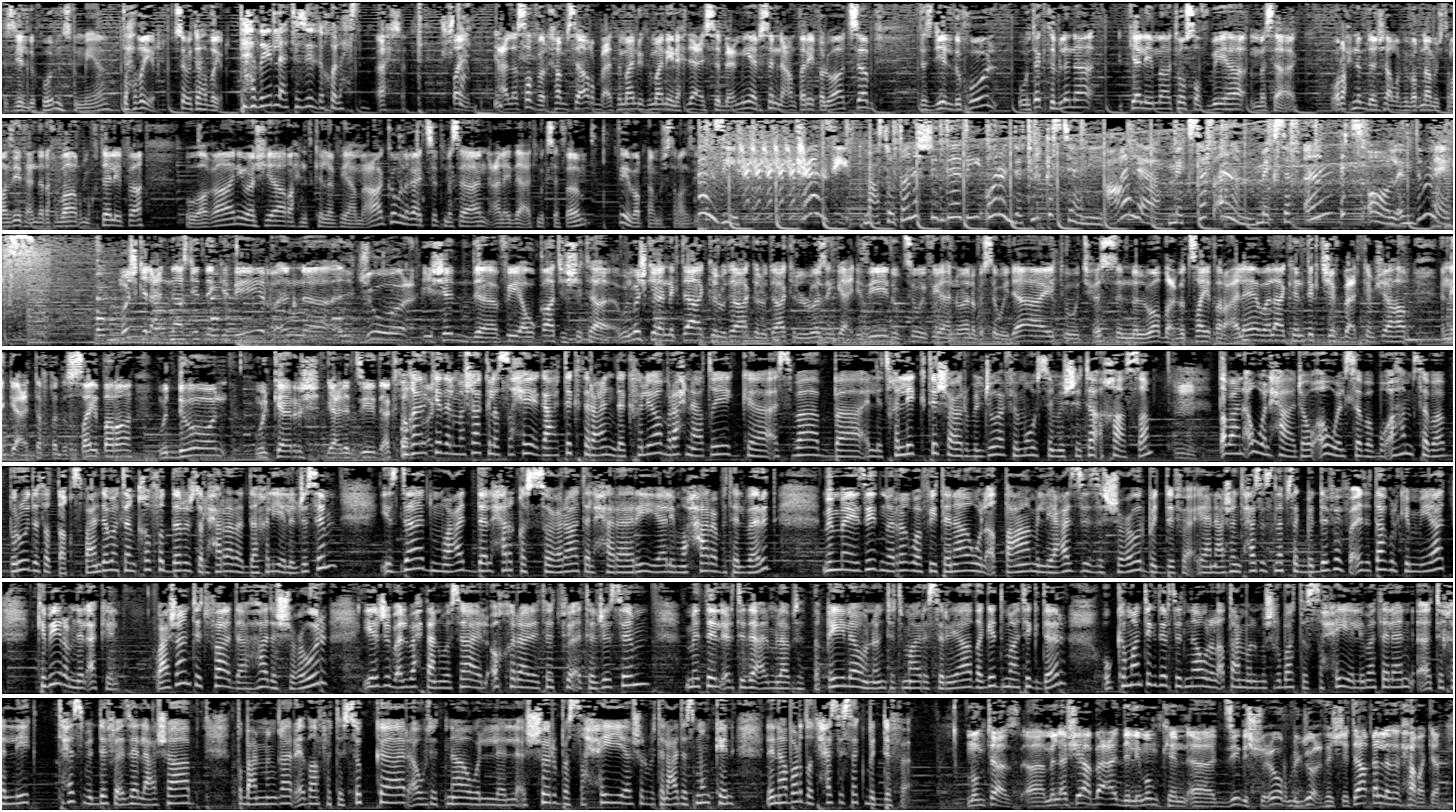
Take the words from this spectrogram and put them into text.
تسجيل دخول نسميها؟ تحضير. نسوي تحضير. تحضير؟ لا تسجيل دخول أحسن. أحسن. طيب على صفر خمسة أربعة ثمانية وثمانين أحد سبعمية. ارسلنا عن طريق الواتساب. تسجيل دخول وتكتب لنا كلمة توصف بها مسائك وراح نبدأ إن شاء الله في برنامج ترانزيت. عندنا أخبار مختلفة وأغاني وأشياء راح نتكلم فيها معاكم لغاية ست مساء على إذاعة ميكس أف أم في برنامج ترانزيت. ترانزيت. مع سلطان الشدادي ورندا تركستاني على ميكس أف أم. ميكس أف أم it's all in the mix. مشكلة عند ناس جدا كثير إن الجوع يشد في أوقات الشتاء والمشكلة إنك تاكل وتاكل وتاكل والوزن قاعد يزيد وتسوي فيها إنه أنا بسوي دايت وتحس إن الوضع بتسيطر عليه ولكن تكتشف بعد كم شهر إنك قاعد تفقد السيطرة والدهون والكرش قاعد تزيد أكثر وغير. كذا المشاكل الصحية قاعد تكثر عندك في اليوم راح نعطيك أسباب اللي تخليك تشعر بالجوع في موسم الشتاء خاصة. طبعا أول حاجة وأول سبب وأهم سبب برودة الطقس فعندما تنخفض درجة الحرارة الداخلية للجسم يزداد معدل حرق السعرات الحرارية لمحاربة البرد مما يزيد من الرغبة في تناول الطعام اللي يعزز الشعور بالدفء. يعني عشان تحسس نفسك بالدفء فأنت تأكل كميات كبيرة من الأكل. وعشان تتفادى هذا الشعور يجب البحث عن وسائل أخرى لتدفئة الجسم مثل ارتداء الملابس الثقيلة وأنه أنت تمارس الرياضة قد ما تقدر. وكمان تقدر تتناول الأطعمة والمشروبات الصحية اللي مثلا تخليك تحس بالدفء زي الأعشاب. طبعا من غير إضافة السكر أو تتناول الشرب الصحية شربة العدس ممكن لأنها برضو تحسسك بالدفء. ممتاز. آه، من الأشياء بعد اللي ممكن آه، تزيد الشعور بالجوع في الشتاء قلة الحركة.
